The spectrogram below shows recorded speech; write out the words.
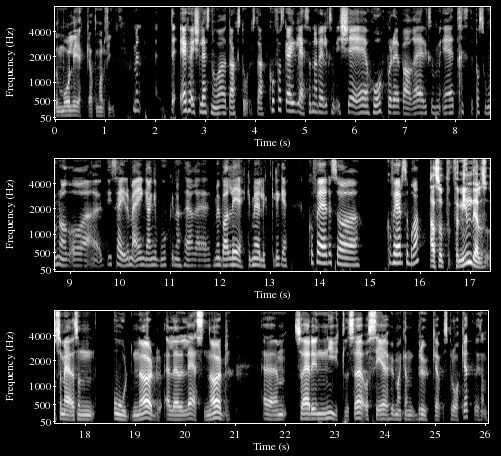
De må leke at de har det fint. Men det, jeg har ikke lest noe av Dag Stolestad. Hvorfor skal jeg lese når det liksom ikke er håp, og det bare liksom er triste personer, og eh, de sier det med en gang i boken at her, eh, vi bare leker, vi er lykkelige. Hvorfor er det så, er det så bra? Altså, for min del, som er sånn ordnørd, eller lesnørd, um, så er det en nytelse å se hvordan man kan bruke språket, liksom.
